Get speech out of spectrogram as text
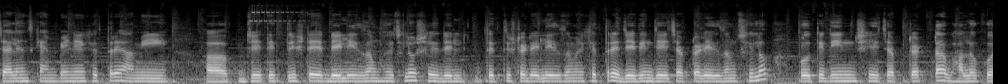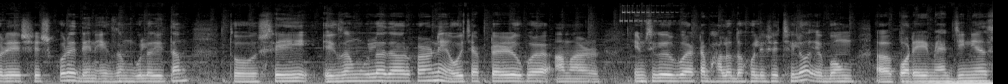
চ্যালেঞ্জ ক্যাম্পেইনের ক্ষেত্রে আমি আহ, যে তেত্রিশটা ডেইলি এক্সাম হয়েছিল সেই তেত্রিশটা ডেইলি এক্সামের ক্ষেত্রে যেদিন যেই চ্যাপ্টারে এক্সাম ছিল প্রতিদিন সেই চ্যাপ্টারটা ভালো করে শেষ করে দেন এক্সামগুলো দিতাম। তো সেই এক্সামগুলো দেওয়ার কারণে ওই চ্যাপ্টারের উপর আমার এমসিকিউর উপর একটা ভালো দখল এসেছিল এবং পরে ম্যাথ জিনিয়াস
